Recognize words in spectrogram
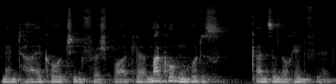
Mentalcoaching für Sportler. Mal gucken, wo das Ganze noch hinführt.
